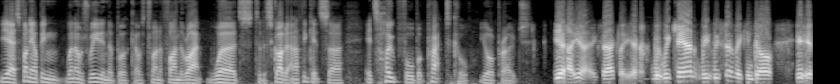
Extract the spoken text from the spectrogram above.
yeah. It's funny. I've been when I was reading the book, I was trying to find the right words to describe it, and I think it's uh, it's hopeful but practical. Your approach. Yeah, yeah, exactly. Yeah, we, we can, we, we certainly can go. If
